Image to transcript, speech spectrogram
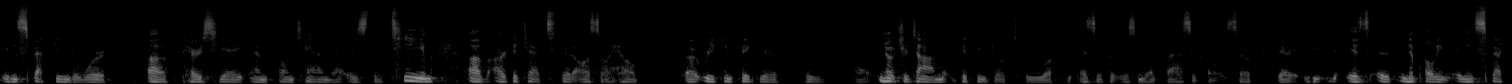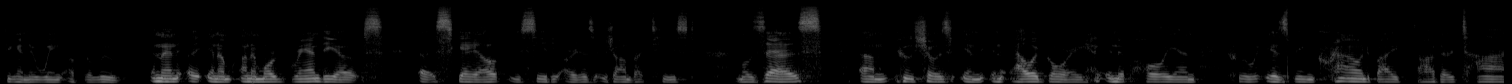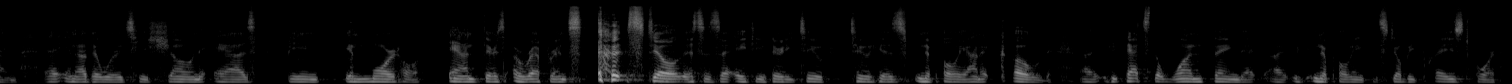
inspecting the work of Percier and Fontaine. That was the team of architects that also helped uh, reconfigure the uh, Notre Dame Cathedral to look as if it was neoclassical. So there he is uh, Napoleon inspecting a new wing of the Louvre. And then uh, a, on a more grandiose uh, scale, you see the artist Jean-Baptiste Mauzaisse, um, who shows in an allegory Napoleon who is being crowned by Father Time. Uh, in other words, he's shown as being immortal and there's a reference still, this is 1832, uh, to his Napoleonic Code. Uh, he, that's the one thing that uh, Napoleon can still be praised for,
